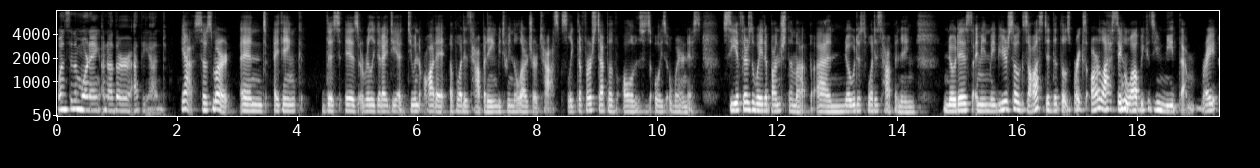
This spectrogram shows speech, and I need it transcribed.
once in the morning, another at the end. Yeah, so smart. And I think this is a really good idea. Do an audit of what is happening between the larger tasks. Like the first step of all of this is always awareness. See if there's a way to bunch them up and notice what is happening. Notice, I mean, maybe you're so exhausted that those breaks are lasting a while because you need them, right?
